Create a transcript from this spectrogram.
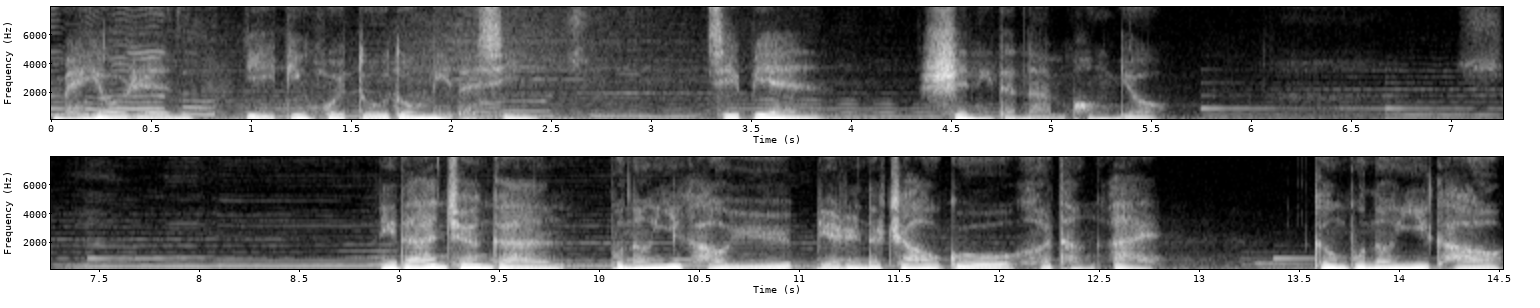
没有人一定会读懂你的心，即便是你的男朋友。你的安全感不能依靠于别人的照顾和疼爱，更不能依靠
